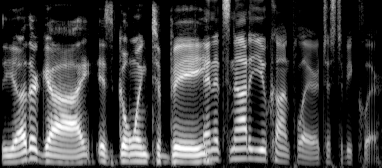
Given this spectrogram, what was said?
the other guy is going to be And it's not a UConn player, just to be clear.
